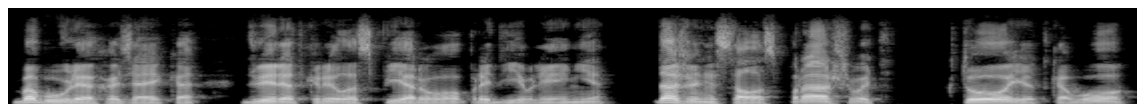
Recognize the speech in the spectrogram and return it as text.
Бабуля, хозяйка, дверь открыла с первого предъявления, даже не стала спрашивать, кто и от кого.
